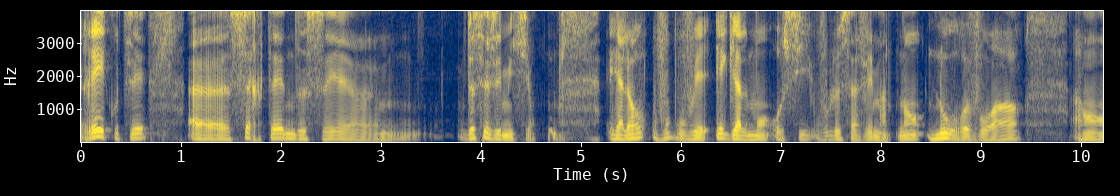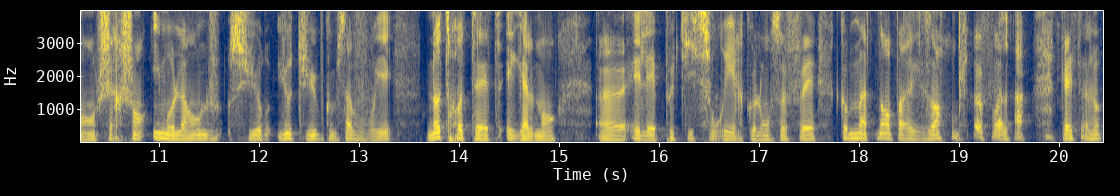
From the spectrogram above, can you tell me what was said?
réécouter certaines de ces de ces émissions. Et alors, vous pouvez également aussi, vous le savez maintenant, nous revoir en cherchant Imo Lounge sur YouTube. Comme ça, vous voyez notre tête également euh, et les petits sourires que l'on se fait, comme maintenant par exemple, voilà, Gaetano,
